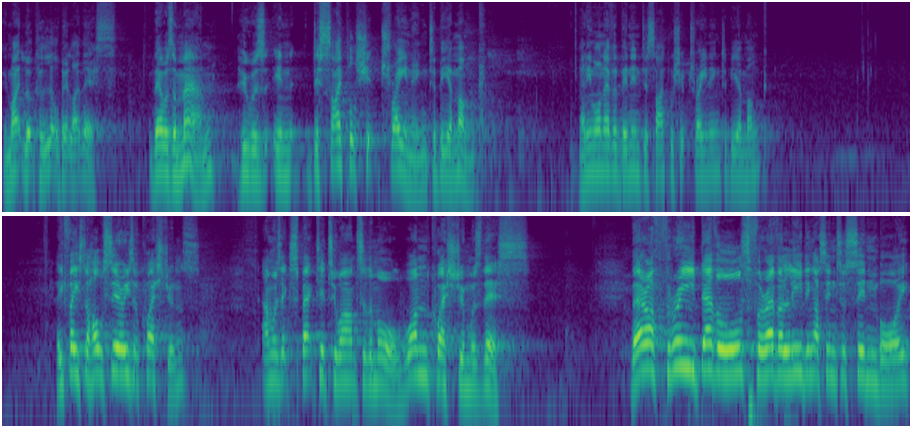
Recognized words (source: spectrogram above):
It might look a little bit like this. There was a man who was in discipleship training to be a monk. Anyone ever been in discipleship training to be a monk? He faced a whole series of questions and was expected to answer them all. One question was this There are three devils forever leading us into sin, boy.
